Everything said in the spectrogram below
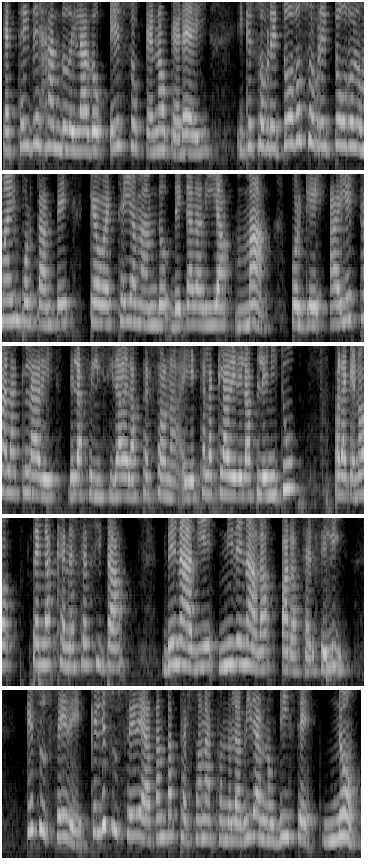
que estéis dejando de lado eso que no queréis y que sobre todo, sobre todo lo más importante, que os estéis amando de cada día más, porque ahí está la clave de la felicidad de las personas, ahí está la clave de la plenitud, para que no tengas que necesitar de nadie ni de nada para ser feliz. ¿Qué sucede? ¿Qué le sucede a tantas personas cuando la vida nos dice no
